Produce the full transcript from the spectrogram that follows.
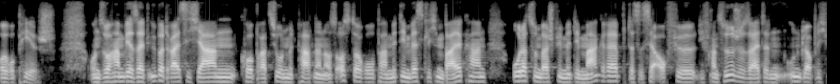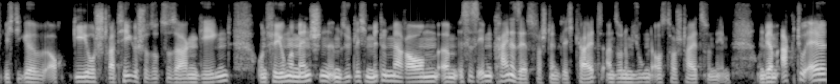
europäisch. Und so haben wir seit über 30 Jahren Kooperationen mit Partnern aus Osteuropa, mit dem westlichen Balkan oder zum Beispiel mit dem Maghreb. Das ist ja auch für die französische Seite eine unglaublich wichtige, auch geostrategische sozusagen Gegend. Und für junge Menschen im südlichen Mittelmeerraum ähm, ist es eben keine Selbstverständlichkeit, an so einem Jugendaustausch teilzunehmen. Und wir haben aktuell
